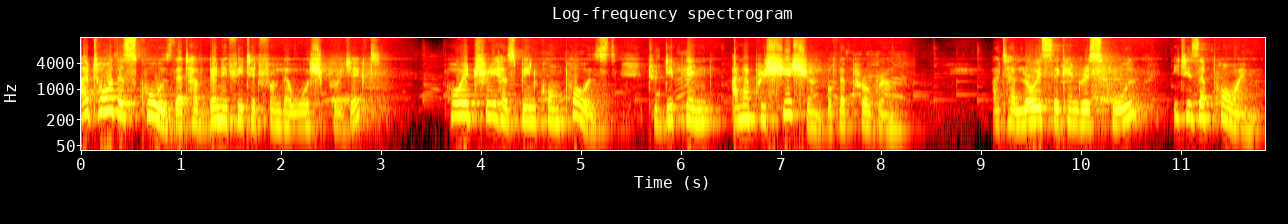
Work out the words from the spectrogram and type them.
At all the schools that have benefited from the WASH project, poetry has been composed to deepen an appreciation of the program. At Aloy Secondary School, it is a poem.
